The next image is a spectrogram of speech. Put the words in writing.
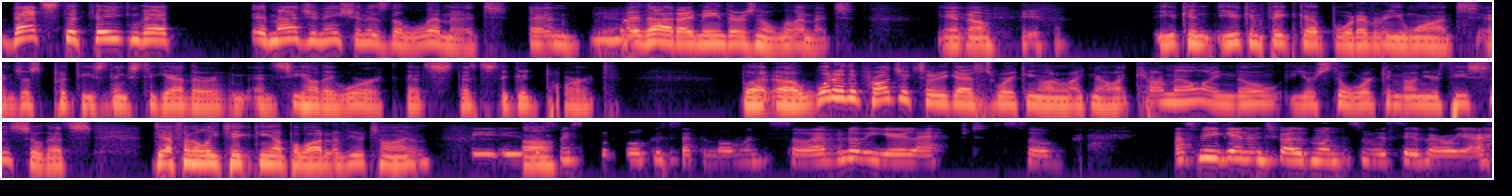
that's the thing that imagination is the limit and yeah. by that i mean there's no limit you know yeah. you can you can think up whatever you want and just put these mm-hmm. things together and, and see how they work that's that's the good part but uh, what other projects are you guys working on right now? At Karmel, I know you're still working on your thesis, so that's definitely taking up a lot of your time. It is. Uh, that's my focus at the moment. So I have another year left. So ask me again in 12 months and we'll see where we are.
